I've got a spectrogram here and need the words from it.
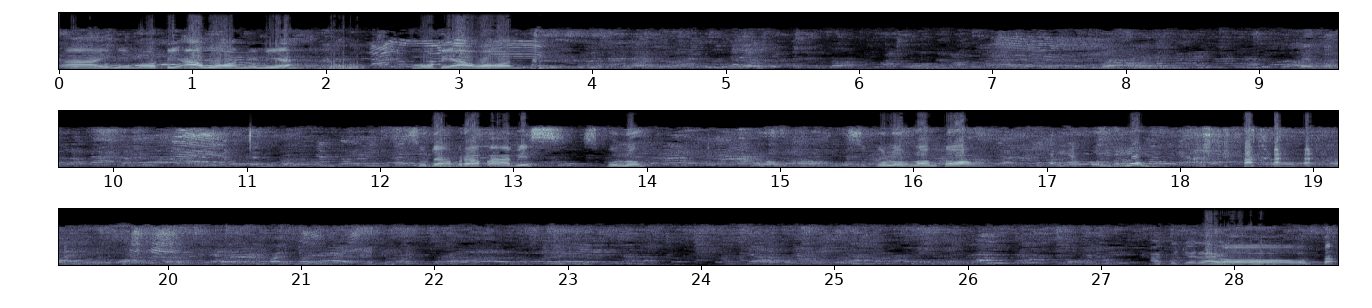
Nah, ini mau di awon ini ya. Mau di awon. Sudah berapa habis? 10? 10 lontong? Setengah pun belum. Aku je lain. Oh, tak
